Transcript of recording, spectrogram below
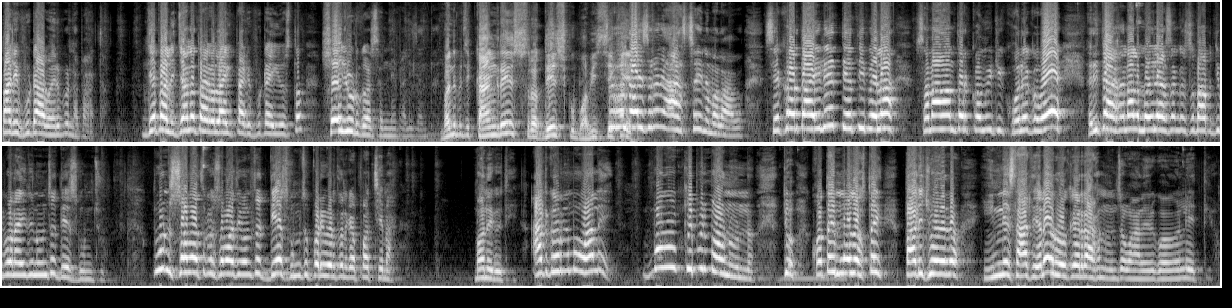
पार्टी फुटा भएर पनि नपात नेपाली जनताको लागि पार्टी फुटाइयोस् त सैलुट गर्छन् नेपाली जनता। भनेपछि काङ्ग्रेस र देशको भविष्य दाईसँग आश छैन मलाई अब। शेखर दाईले त्यति बेला समानान्तर कमिटी खोलेको भए रिता खनाल महिलासँग सभापति बनाइदिनुहुन्छ देश घुम्छु। कुन समाजको सभापति हुन्छ देश घुम्छु परिवर्तनका पक्षमा? भनेको थिएँ। आँट गर्नुभयो उहाँले। बनाउनु केही पनि पाउनुहुन्न त्यो कतै म जस्तै पार्टी छोडेर हिँड्ने साथीहरूलाई रोकेर राख्नुहुन्छ उहाँले गगनले हो।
